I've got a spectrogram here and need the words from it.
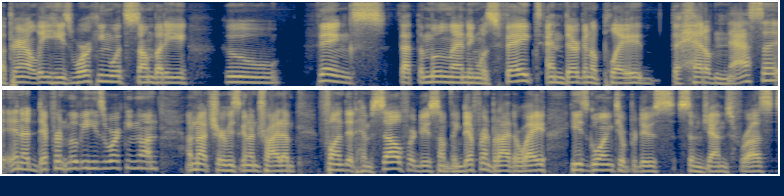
Apparently, he's working with somebody who thinks that the moon landing was faked and they're going to play the head of NASA in a different movie he's working on. I'm not sure if he's going to try to fund it himself or do something different, but either way, he's going to produce some gems for us.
